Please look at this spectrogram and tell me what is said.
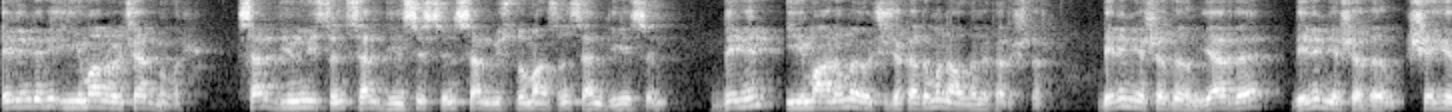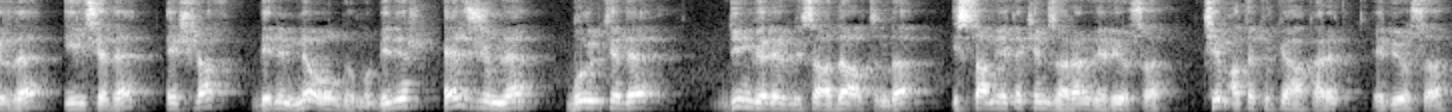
elinde bir iman ölçer mi var? Sen dinlisin, sen dinsizsin, sen Müslümansın, sen değilsin. Benim imanımı ölçecek adamın alnını karıştır. Benim yaşadığım yerde, benim yaşadığım şehirde, ilçede eşraf benim ne olduğumu bilir. Ez cümle bu ülkede din görevlisi adı altında İslamiyet'e kim zarar veriyorsa, kim Atatürk'e hakaret ediyorsa,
